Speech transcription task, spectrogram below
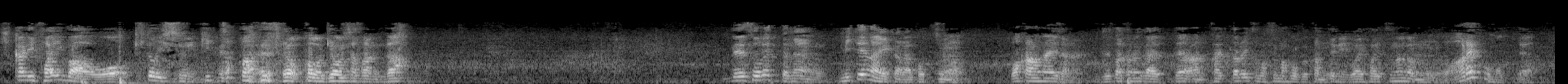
光ファイバーを木と一緒に切っちゃったんですよ、この業者さんが。で、それってね、見てないからこっちは。わからないじゃない。自宅に帰って、あ帰ったらいつもスマホが勝手に Wi-Fi 繋がるんだけど、うんあれ？と思って。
